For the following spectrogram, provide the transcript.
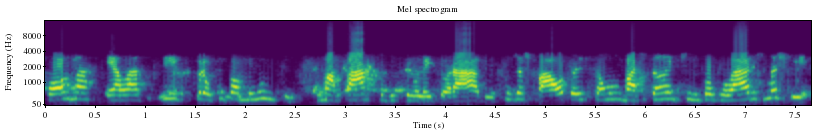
forma, ela se preocupa muito com uma parte do seu eleitorado, cujas pautas são bastante impopulares, mas que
